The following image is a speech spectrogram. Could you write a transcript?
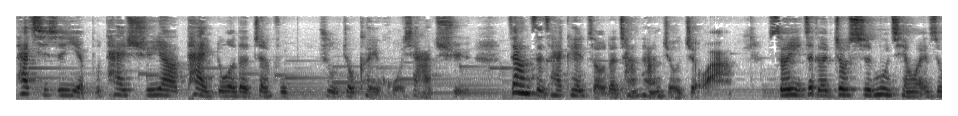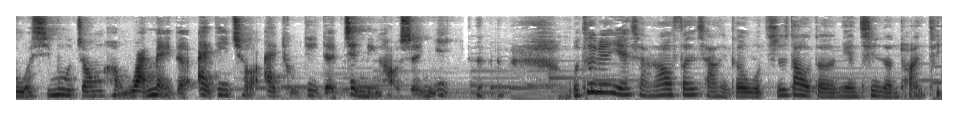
它其实也不太需要太多的政府住就可以活下去，这样子才可以走得长长久久啊！所以这个就是目前为止我心目中很完美的爱地球、爱土地的近邻好生意。我这边也想要分享一个我知道的年轻人团体，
